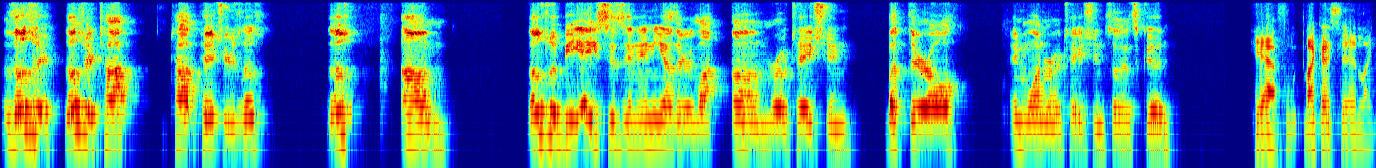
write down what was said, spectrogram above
Those are those are top top pitchers. Those those um those would be aces in any other um rotation, but they're all in one rotation, so that's good. Yeah, if, like I said, like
